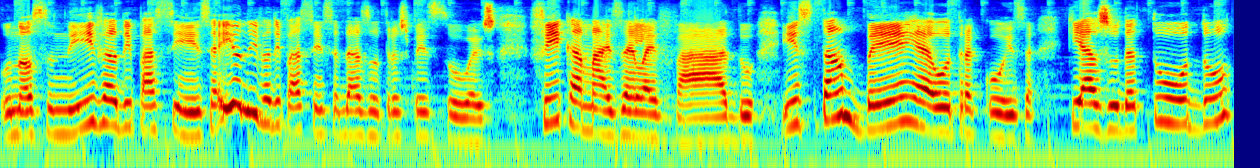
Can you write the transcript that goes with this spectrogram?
o nosso nível de paciência e o nível de paciência das outras pessoas fica mais elevado. Isso também é outra coisa que ajuda tudo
